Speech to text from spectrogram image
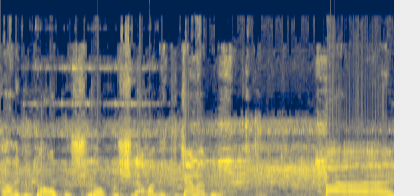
তাহলে কিন্তু অবশ্যই অবশ্যই আমাদেরকে জানাবেন। বাই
